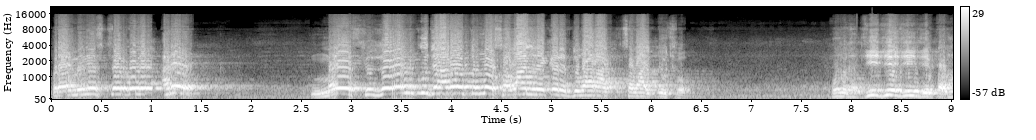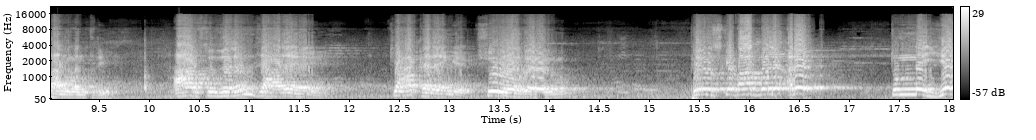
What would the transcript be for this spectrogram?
प्राइम मिनिस्टर बोले, अरे, मैं स्विट्जरलैंड को जा रहा हूँ, तुम वो सवाल लेकर दोबारा सवाल पूछो। बोले, जी जी जी जी, प्रधानमंत्री, आप स्विट्जरलैंड जा रहे हैं, क्या करेंगे? शुरू हो गए फिर उसके बाद बोले, अरे, तुमने ये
